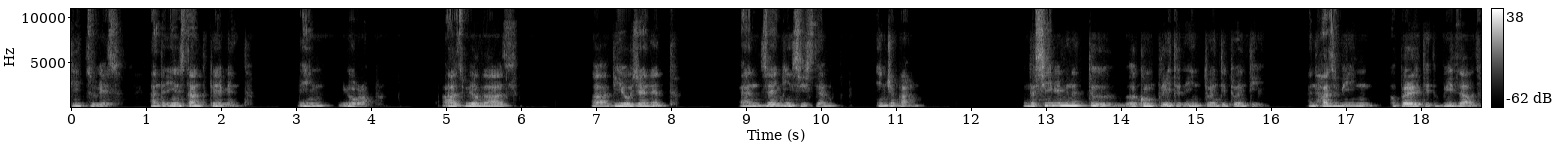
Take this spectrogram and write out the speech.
T2S, and the instant payment in Europe, as well as uh, BOJNet and Zengin system in Japan. The CBMNet2 uh, completed in 2020 and has been operated without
